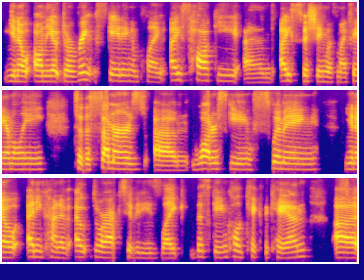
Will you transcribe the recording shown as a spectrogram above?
you know, on the outdoor rink, skating and playing ice hockey and ice fishing with my family. To the summers, um, water skiing, swimming, you know any kind of outdoor activities like this game called kick the can uh,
